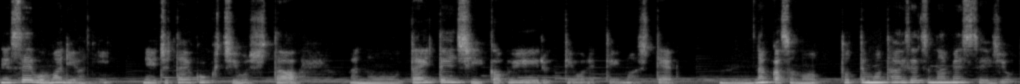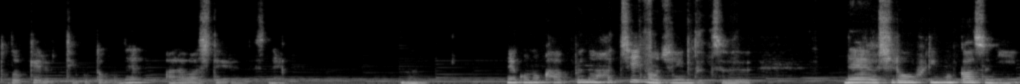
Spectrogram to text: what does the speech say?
ね聖母マリアに、ね、受胎告知をしたあの大天使ガブリエルって言われていまして、うん、なんかそのとっても大切なメッセージを届けるっていうこともね表しているんですね。うんね、このカップの8の人物、ね、後ろを振り向かずに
